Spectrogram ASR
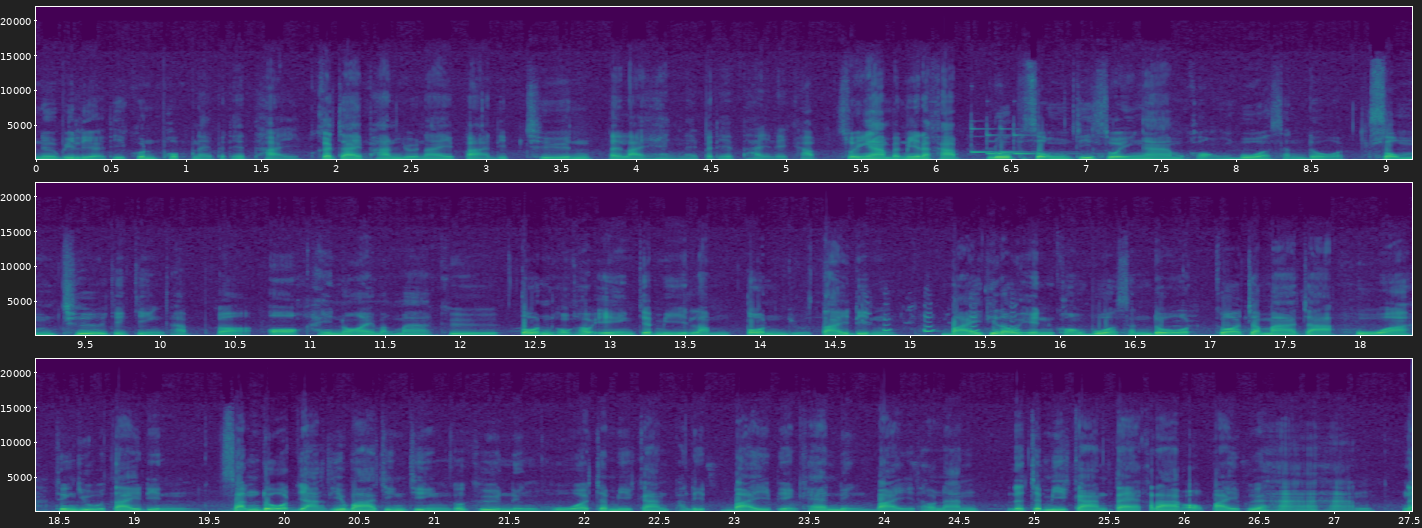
เนอร์วิเลียที่ค้นพบในประเทศไทย กระจายพันธุ์อยู่ในป่าดิบชื้นหลายๆ แห่งในประเทศไทยเลยครับ สวยงามแบบนี้แหละครับ รูปทรงที่สวยงามของบัวสันโดษสมชื่อจริงๆครับก็ออกให้น้อยมากๆ คือ ต้นของเขาเองจะมีลำต้นอยู่ใต้ดิน ใบที่เราเห็นของบัวสันโดษก็จะมาจากหัวซึ่งอยู่ใต้ดิน สันโดษอย่างที่ว่าจริง ๆ ก็คือ 1 หัวจะมีการผลิตใบเพียงแค่ 1 ใบเท่านั้น และจะมีการแตกรากออกไปเพื่อหาอาหาร ใน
